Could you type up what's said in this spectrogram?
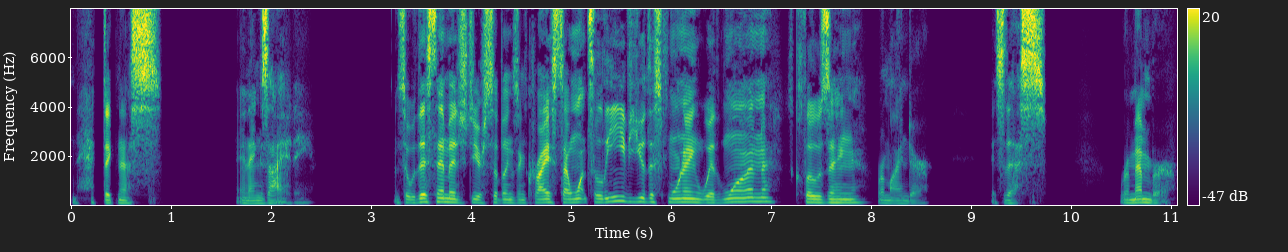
and hecticness and anxiety. And so, with this image, dear siblings in Christ, I want to leave you this morning with one closing reminder. It's this remember,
